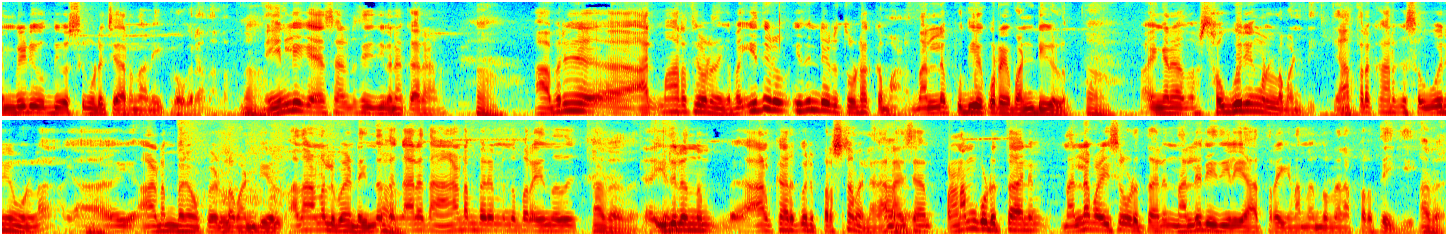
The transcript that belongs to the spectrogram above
എം ബി ഡി ഉദ്യോഗസ്ഥരും കൂടെ ചേർന്നാണ് ഈ പ്രോഗ്രാം നടന്നത്. Mainly K S R T C ജീവനക്കാരാണ്. അവർ ആത്മാർത്ഥയോടെ നിൽക്കും. അപ്പം ഇതൊരു ഇതിന്റെ ഒരു തുടക്കമാണ്. നല്ല പുതിയ കുറേ വണ്ടികളും ഭയങ്കര സൗകര്യങ്ങളുള്ള വണ്ടി. യാത്രക്കാർക്ക് സൗകര്യമുള്ള ആഡംബരമൊക്കെ ഉള്ള വണ്ടികൾ. അതാണല്ലോ വേണ്ടത്. ഇന്നത്തെ കാലത്ത് ആഡംബരം എന്ന് പറയുന്നത് ഇതിലൊന്നും ആൾക്കാർക്ക് ഒരു പ്രശ്നമല്ല. കാരണം വെച്ചാൽ പണം കൊടുത്താലും നല്ല പൈസ കൊടുത്താലും നല്ല രീതിയിൽ യാത്ര ചെയ്യണം എന്നുള്ളതിനപ്പുറത്തേക്ക് അതെ.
